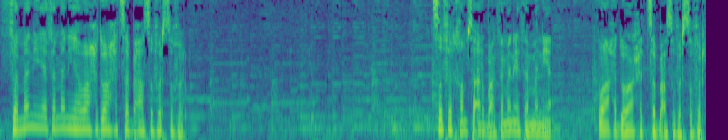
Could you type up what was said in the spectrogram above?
ثمانية ثمانية واحد واحد سبعة صفر صفر. صفر خمسة أربعة ثمانية ثمانية واحد واحد سبعة صفر صفر.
